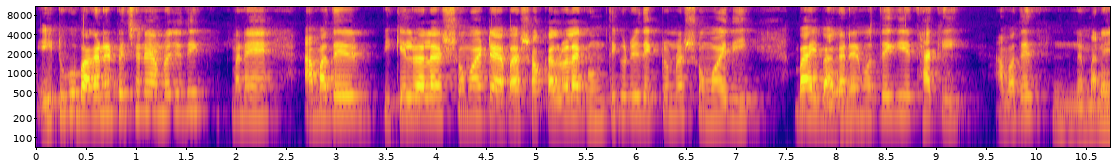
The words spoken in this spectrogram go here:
এইটুকু বাগানের পেছনে আমরা যদি মানে আমাদের বিকেলবেলার সময়টা বা সকালবেলা ঘুম থেকে উঠে একটু আমরা সময় দিই বা এই বাগানের মধ্যে গিয়ে থাকি, আমাদের মানে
